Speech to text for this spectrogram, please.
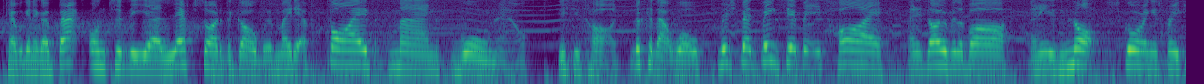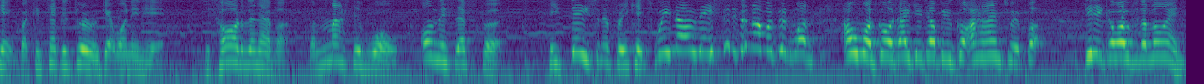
Okay, we're going to go back onto the uh, left side of the goal. We've made it a five-man wall now. This is hard. Look at that wall. Rich Beck beats it, but it's high and it's over the bar, and he is not scoring his free kick. But can Tekkers Guru get one in here? It's harder than ever. It's a massive wall on this left foot. He's decent at free kicks. We know this, and it's another good one. Oh my God, AJW got a hand to it, but did it go over the line?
